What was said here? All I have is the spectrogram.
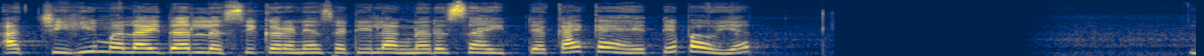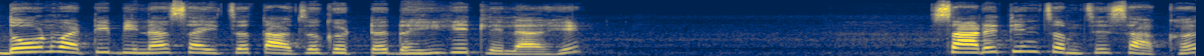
आजची ही मलाईदार लस्सी करण्यासाठी लागणारं साहित्य काय काय आहे ते पाहूयात. दोन वाटी बिना साईचं ताजं घट्ट दही घेतलेलं आहे. साडेतीन चमचे साखर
